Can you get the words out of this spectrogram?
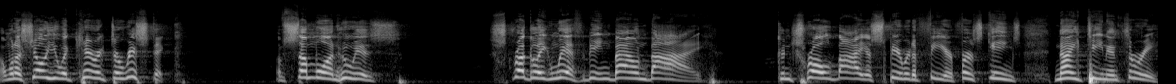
I want to show you a characteristic of someone who is struggling with being bound by, controlled by a spirit of fear. 1 Kings 19 and 3.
